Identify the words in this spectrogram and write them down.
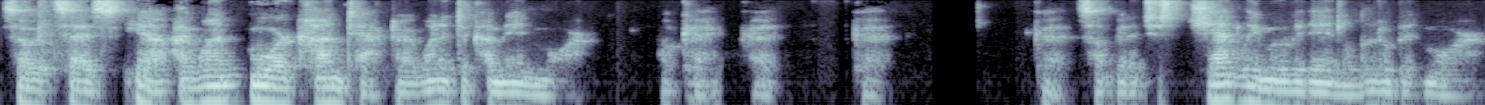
So it says, yeah, I want more contact or I want it to come in more. Okay, good, good, good. So I'm going to just gently move it in a little bit more.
